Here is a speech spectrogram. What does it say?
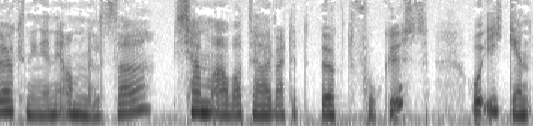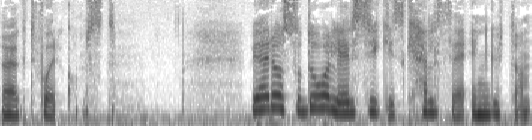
økningen i anmeldelser kommer av at det har vært et økt fokus, og ikke en økt forekomst. Vi har også dårligere psykisk helse enn guttene,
